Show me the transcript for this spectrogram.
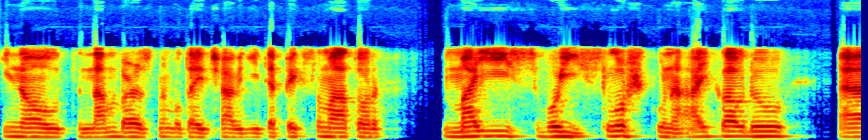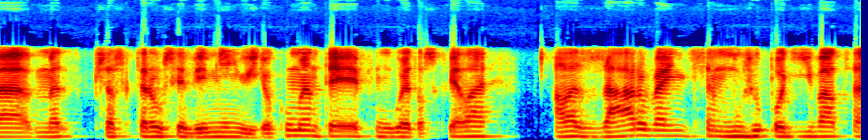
Keynote, Numbers, nebo tady třeba vidíte Pixelmator, mají svoji složku na iCloudu, přes kterou si vyměňují dokumenty, funguje to skvěle, ale zároveň se můžu podívat eh,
